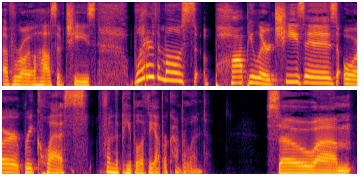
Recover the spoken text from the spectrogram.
of Royal House of Cheese. What are the most popular cheeses or requests from the people of the Upper Cumberland? So, um,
